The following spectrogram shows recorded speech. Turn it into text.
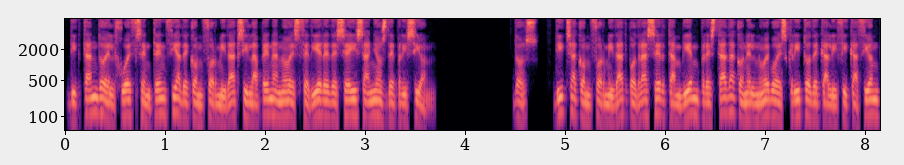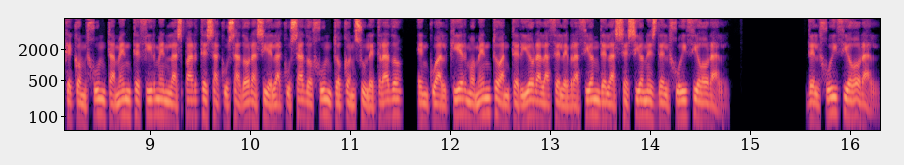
dictando el juez sentencia de conformidad si la pena no excediere de seis años de prisión. 2. Dicha conformidad podrá ser también prestada con el nuevo escrito de calificación que conjuntamente firmen las partes acusadoras y el acusado junto con su letrado, en cualquier momento anterior a la celebración de las sesiones del juicio oral. Del juicio oral.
